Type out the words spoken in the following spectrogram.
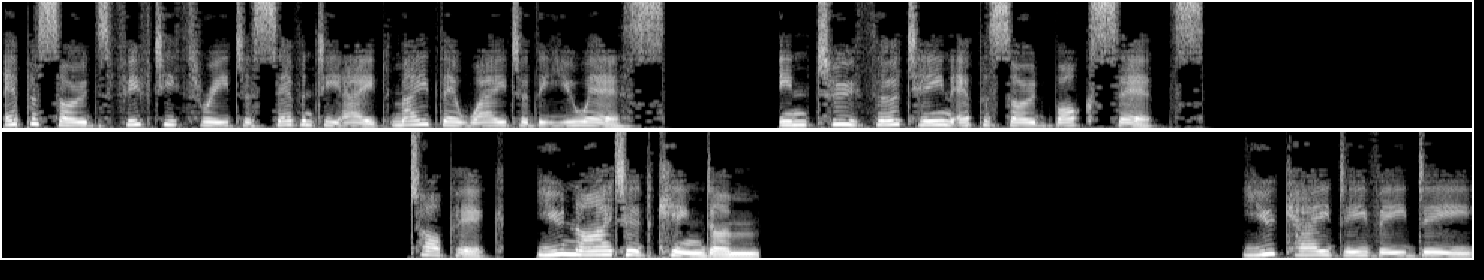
Episodes 53 to 78 made their way to the US in two 13-episode box sets. United Kingdom UK DVD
